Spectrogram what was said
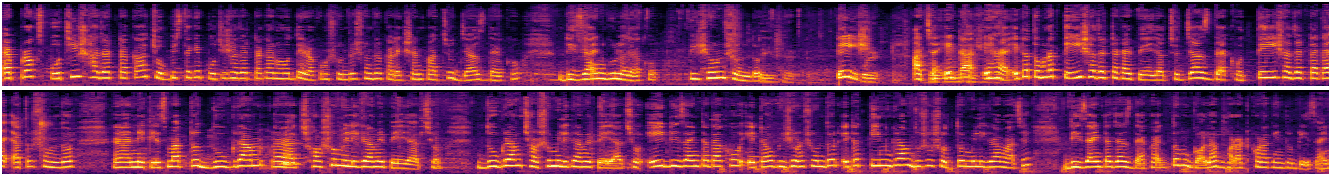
অ্যাপ্রক্স পঁচিশ হাজার টাকা, চব্বিশ থেকে পঁচিশ হাজার টাকার মধ্যে এরকম সুন্দর সুন্দর কালেকশন পাচ্ছ। জাস্ট দেখো ডিজাইনগুলো দেখো, ভীষণ সুন্দর। তেইশ। আচ্ছা এটা হ্যাঁ এটা তোমরা তেইশ হাজার টাকায় পেয়ে যাচ্ছ। জাস্ট দেখো তেইশ হাজার টাকায় এত সুন্দর নেকলেস মাত্র দু গ্রাম ছশো মিলিগ্রামে পেয়ে যাচ্ছ। দু গ্রাম ছশো মিলিগ্রামে পেয়ে যাচ্ছ। এই ডিজাইনটা দেখো এটাও ভীষণ সুন্দর। এটা তিন গ্রাম দুশো সত্তর মিলিগ্রাম আছে। ডিজাইনটা জাস্ট দেখো একদম গলা ভরাট করা কিন্তু ডিজাইন।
